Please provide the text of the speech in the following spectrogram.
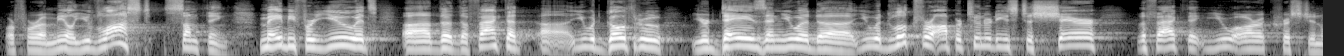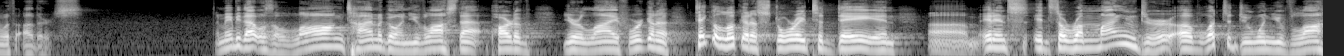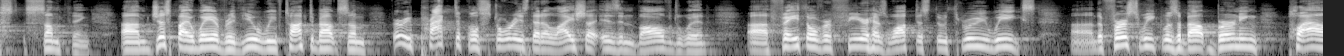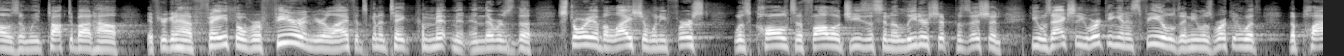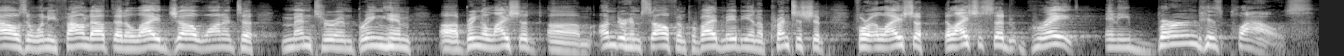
or for a meal. You've lost something. Maybe for you, it's uh, the, the fact that uh, you would go through your days and you would, uh, you would look for opportunities to share the fact that you are a Christian with others. And maybe that was a long time ago and you've lost that part of your life. We're going to take a look at a story today, and, um, it's, it's a reminder of what to do when you've lost something. Um, just by way of review, we've talked about some very practical stories that Elisha is involved with. Uh, Faith over Fear has walked us through three weeks. Uh, the first week was about burning plows, and we talked about how if you're going to have faith over fear in your life, it's going to take commitment. And there was the story of Elisha when he first was called to follow Jesus in a leadership position. He was actually working in his field and he was working with the plows. And when he found out that Elijah wanted to mentor and bring him, uh, bring Elisha um, under himself and provide maybe an apprenticeship for Elisha, Elisha said, Great. And he burned his plows.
